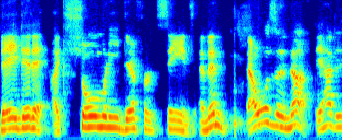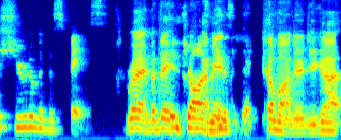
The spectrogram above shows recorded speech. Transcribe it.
They did it like so many different scenes, and then that wasn't enough. They had to shoot him in the space. Right, but they I mean, come on, dude. You got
